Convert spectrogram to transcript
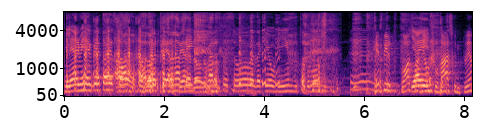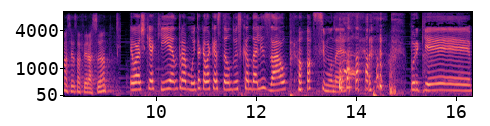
Guilherme, repete a resposta, Ah, não, por favor. não, pera, Tô na pera, frente não, de várias pessoas aqui ouvindo, todo mundo. Repito, posso E fazer aí? um churrasco em plena sexta-feira santa? Eu acho que aqui entra muito aquela questão do escandalizar o próximo, né? Porque,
